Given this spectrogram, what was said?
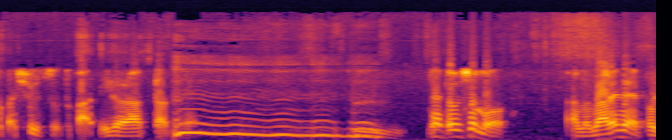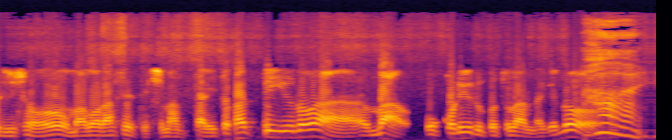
とか手術とかいろいろあったんで、うんうんうんうんうん。だからどうしてもあの慣れないポジションを守らせてしまったりとかっていうのは、まあ、起こりうることなんだけど、はい。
